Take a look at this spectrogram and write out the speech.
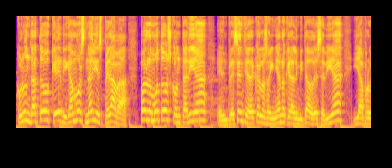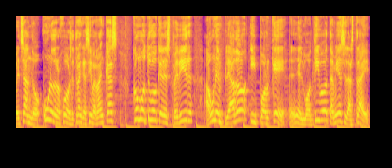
Con un dato que, digamos, nadie esperaba. Pablo Motos contaría en presencia de Carlos Aguiñano, que era el invitado de ese día Y aprovechando aprovechando uno de los juegos de trancas y barrancas, cómo tuvo que despedir a un empleado y por qué. El motivo también se las trae.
